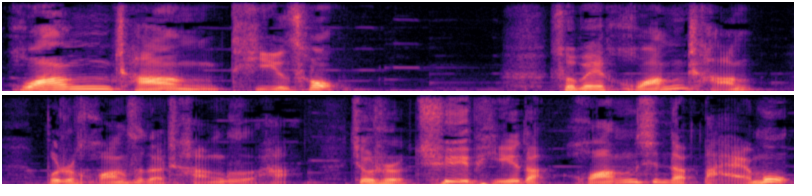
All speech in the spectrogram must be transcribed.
黄肠题凑。所谓黄肠，不是黄色的肠子哈，就是去皮的黄心的柏木，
